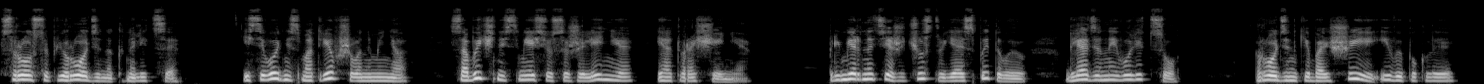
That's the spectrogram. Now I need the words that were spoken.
с россыпью родинок на лице и сегодня смотревшего на меня с обычной смесью сожаления и отвращения. Примерно те же чувства я испытываю, глядя на его лицо Родинки большие и выпуклые,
